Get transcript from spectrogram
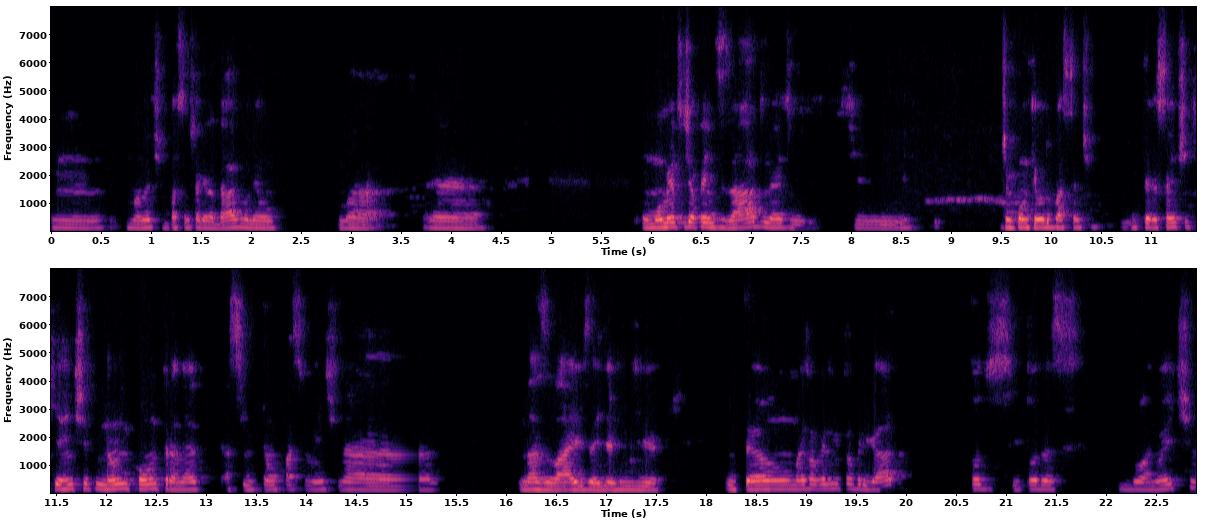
um, uma noite bastante agradável, né? Uma, é, um momento de aprendizado, né? De, de, de, um conteúdo bastante interessante que a gente não encontra, né? Assim tão facilmente na, nas lives aí de hoje em dia. Então, mais uma vez, muito obrigado. Todos e todas, boa noite.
